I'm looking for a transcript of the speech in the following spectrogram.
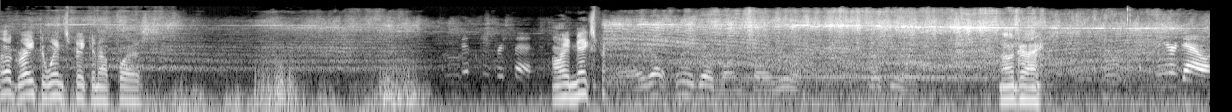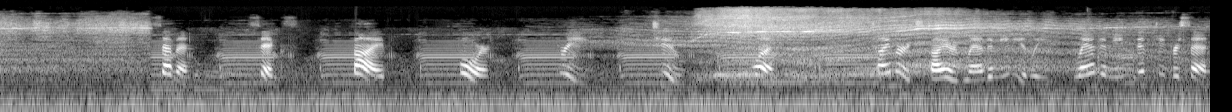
Oh, great. The wind's picking up for us. Fifty percent. All right, next. Pa- I good ones, so you're, that's yours. Okay. Gear down. Seven, six, five, four, three, two, one. Timer expired. Land immediately. Land immediately. Fifty percent.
